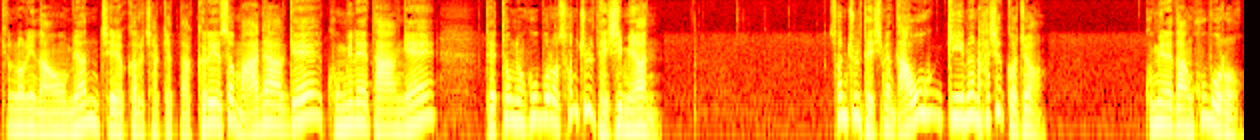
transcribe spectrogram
결론이 나오면 제 역할을 찾겠다. 그래서 만약에 국민의당의 대통령 후보로 선출되시면 선출되시면 나오기는 하실 거죠. 국민의당 후보로.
